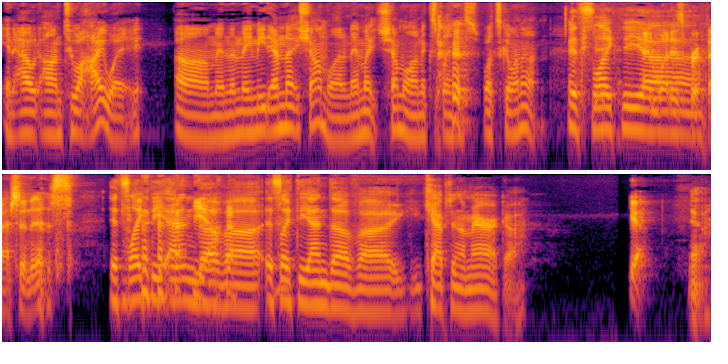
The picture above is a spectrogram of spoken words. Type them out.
and out onto a highway. Um, and then they meet M Night Shyamalan, and M Night Shyamalan explains what's going on. It's like the And uh, what his profession is. It's like the end Yeah. of uh, it's like the end of uh, Captain America. Yeah, Yeah.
